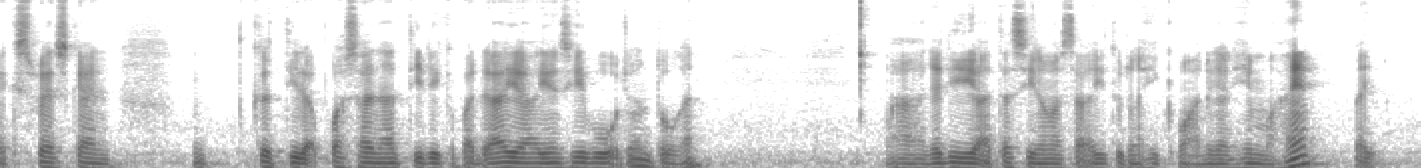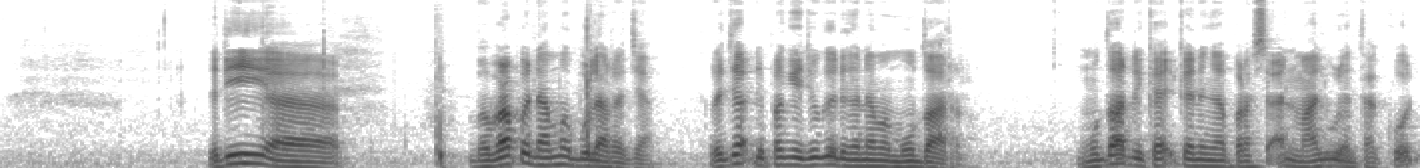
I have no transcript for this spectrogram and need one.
ekspreskan ketidakpuasan hati dia kepada ayah yang sibuk. Contoh kan? Ha, jadi atasi masalah itu dengan hikmah dengan himmah eh? Baik. Jadi uh, beberapa nama bulan Rajab. Rajab dipanggil juga dengan nama Mudar. Mudar dikaitkan dengan perasaan malu dan takut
